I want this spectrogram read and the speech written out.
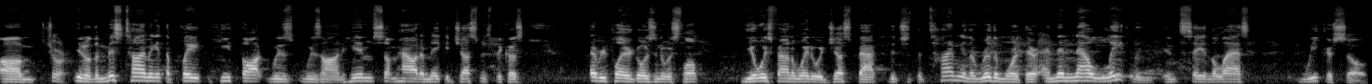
Um, sure. You know, the mistiming at the plate he thought was was on him somehow to make adjustments because every player goes into a slump. He always found a way to adjust back. Just the timing and the rhythm weren't there. And then now lately, in say in the last week or so,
